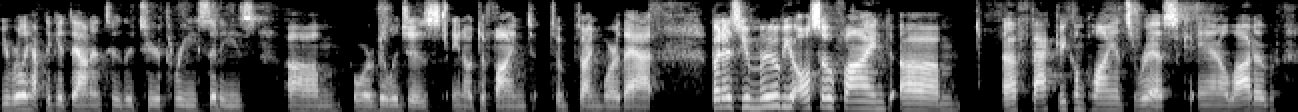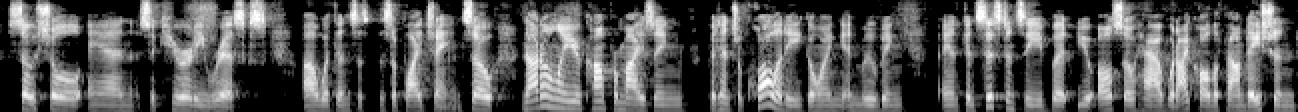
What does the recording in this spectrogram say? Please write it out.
You really have to get down into the tier three cities um, or villages, you know, to find to find more of that. But as you move, you also find um, a factory compliance risk and a lot of social and security risks uh, within the supply chain. So not only are you compromising potential quality going and moving and consistency, but you also have what I call the foundation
